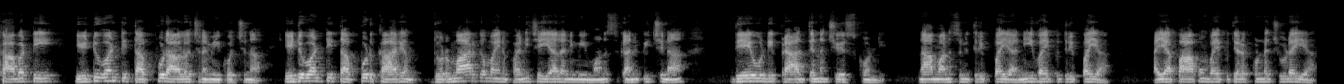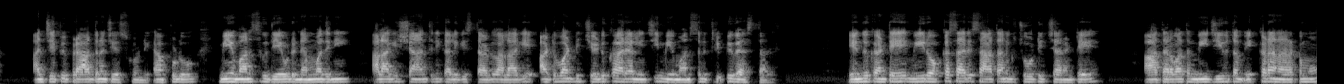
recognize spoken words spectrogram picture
కాబట్టి ఎటువంటి తప్పుడు ఆలోచన మీకు వచ్చినా ఎటువంటి తప్పుడు కార్యం దుర్మార్గమైన పని చేయాలని మీ మనసుకు అనిపించినా దేవుడి ప్రార్థన చేసుకోండి. నా మనసుని త్రిప్పయ్యా నీ వైపు త్రిప్పయ్యా. అయ్యా పాపం వైపు తిరగకుండా చూడయ్యా అని చెప్పి ప్రార్థన చేసుకోండి. అప్పుడు మీ మనసుకు దేవుడు నెమ్మదిని అలాగే శాంతిని కలిగిస్తాడు. అలాగే అటువంటి చెడు కార్యాల నుంచి మీ మనసుని త్రిప్పివేస్తాడు. ఎందుకంటే మీరు ఒక్కసారి సాతానికి చోటిచ్చారంటే ఆ తర్వాత మీ జీవితం ఇక్కడ నరకము?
